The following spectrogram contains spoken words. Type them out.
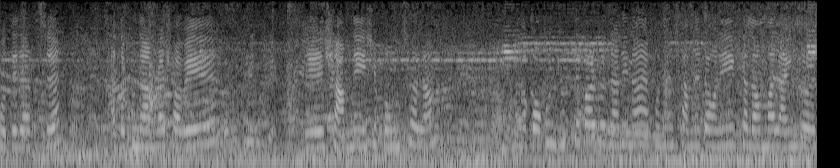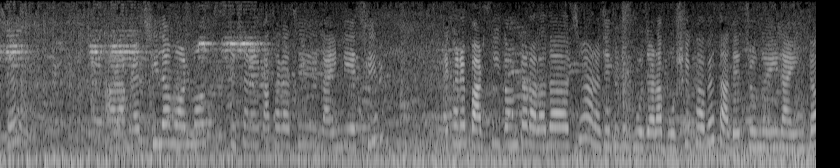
হতে যাচ্ছে। এতক্ষণে আমরা সবে সামনে এসে পৌঁছালাম। কখন ঢুকতে পারব জানি না, এখন সামনেটা অনেকটা লম্বা লাইন রয়েছে। আর আমরা ছিলাম অলমোস্ট স্টেশনের কাছাকাছি লাইন দিয়েছি। এখানে পার্সেল কাউন্টার আলাদা আছে, আর যেহেতু যারা বসে খাবে তাদের জন্য এই লাইনটা।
